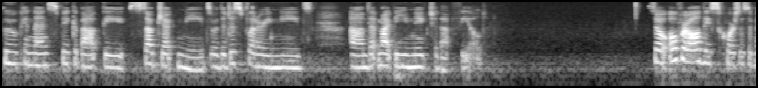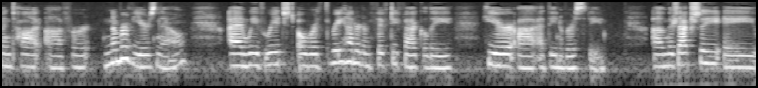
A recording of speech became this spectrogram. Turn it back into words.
who can then speak about the subject needs or the disciplinary needs um, that might be unique to that field. So overall, these courses have been taught uh, for a number of years now, and we've reached over 350 faculty here uh, at the university. Um, there's actually a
